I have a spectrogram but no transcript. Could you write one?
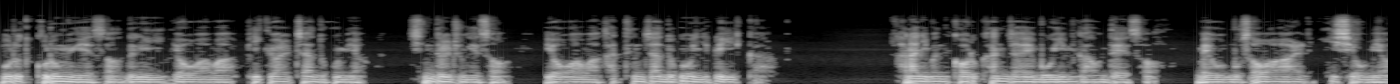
무릇 구름 위에서 능히 여호와와 비교할 자 누구며 신들 중에서 여호와와 같은 자 누구이리이까? 하나님은 거룩한 자의 모임 가운데에서 매우 무서워할 이시오며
